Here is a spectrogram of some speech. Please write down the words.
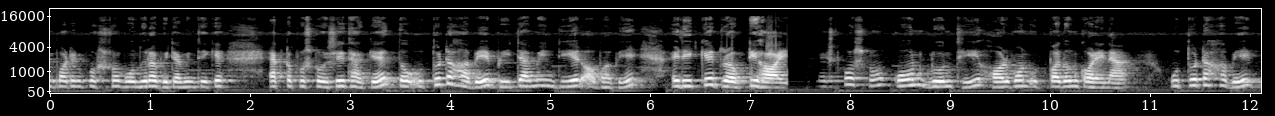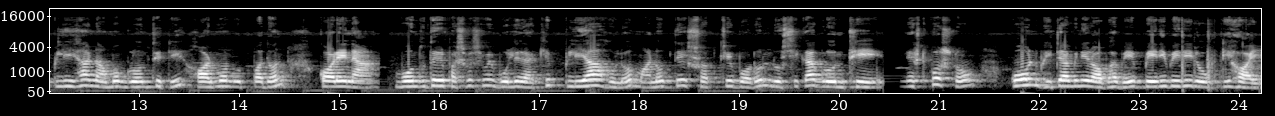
ইম্পর্টেন্ট প্রশ্ন। বন্ধুরা ভিটামিন থেকে একটা প্রশ্ন এসেই থাকে। তো উত্তরটা হবে ভিটামিন ডি এর অভাবে রিকেট রোগটি হয়। নেক্সট প্রশ্ন, কোন গ্রন্থি হরমোন উৎপাদন করে না? উত্তরটা হবে প্লিহা নামক গ্রন্থিটি হরমোন উৎপাদন করে না। বন্ধুদের পাশাপাশি আমি বলে রাখি, প্লিহা হলো মানবদের সবচেয়ে বড় লসিকা গ্রন্থি। নেক্সট প্রশ্ন, কোন ভিটামিনের অভাবে বেরিবেরি রোগটি হয়?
